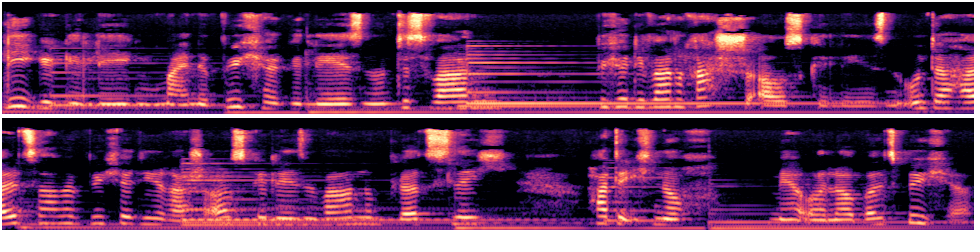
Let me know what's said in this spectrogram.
Liege gelegen, meine Bücher gelesen und es waren Bücher, die waren rasch ausgelesen, unterhaltsame Bücher, die rasch ausgelesen waren und plötzlich hatte ich noch mehr Urlaub als Bücher.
